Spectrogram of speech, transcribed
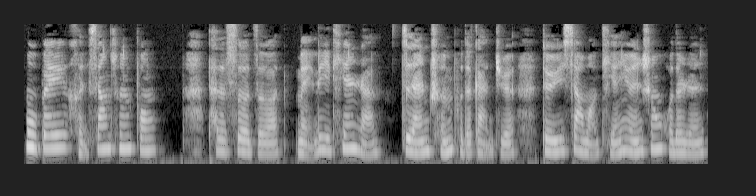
墓碑很乡村风，它的色泽美丽天然。自然淳朴的感觉，对于向往田园生活的人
